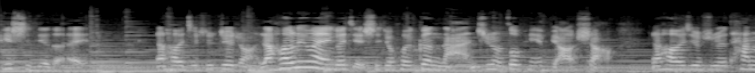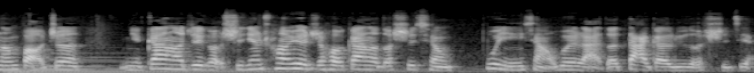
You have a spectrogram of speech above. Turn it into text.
B 世界的 A，然后就是这种，然后另外一个解释就会更难，这种作品也比较少。然后就是它能保证你干了这个时间穿越之后干了的事情不影响未来的大概率的事件。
